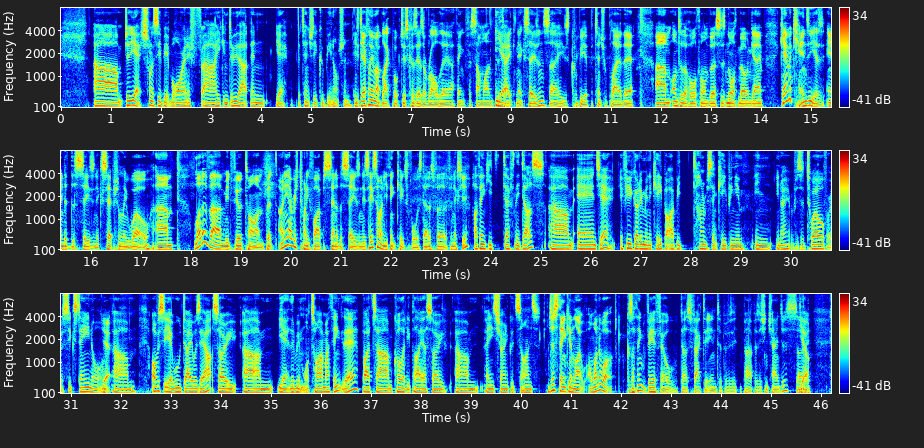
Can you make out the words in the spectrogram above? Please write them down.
Um, ju- yeah, just want to see a bit more, and if uh, he can do that, then yeah, potentially could be an option. He's definitely in my black book just because there's a role there, I think, for someone to Yeah. take next season. So he could be a potential player there. Um, onto the Hawthorn versus North Melbourne game. Cam Mackenzie has ended the season exceptionally well. Um, a lot of uh, midfield time, but only averaged 25% of the season. Is he someone you think keeps forward status for, for next year? I think he definitely does. Um, and yeah, if you got him in a keeper, I'd be 100% keeping him in, you know, if it's a 12 or a 16 or, Yeah. um, obviously, yeah, Will Day was out. So, um, yeah, a little bit more time, I think, there, but um, quality player. So, um, and he's shown good signs. I'm just thinking, like, I wonder what, because I think VFL does factor into posi- uh, position changes. So Yeah.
